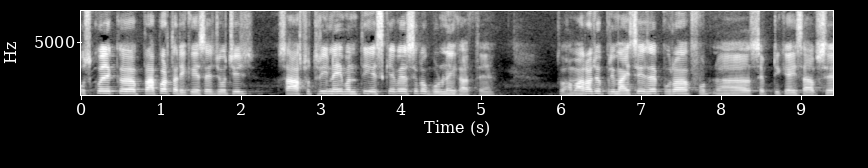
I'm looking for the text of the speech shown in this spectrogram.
उसको एक प्रॉपर तरीके से जो चीज़ साफ़ सुथरी नहीं बनती, इसके वजह से लोग गुड़ नहीं खाते हैं। तो हमारा जो प्रीमाइसिस है, पूरा फ़ूड सेफ्टी के हिसाब से,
